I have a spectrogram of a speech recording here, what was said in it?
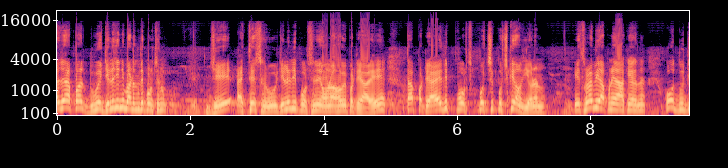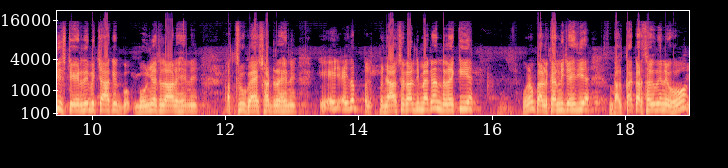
ਅਜੇ ਆਪਾਂ ਦੂਏ ਜ਼ਿਲ੍ਹੇ 'ਚ ਨਹੀਂ ਵੜਨ ਦਿੰਦੇ ਪੁਲਿਸ ਨੂੰ। ਜੇ। ਇੱਥੇ ਸੰਗਰੂਰ ਜ਼ਿਲ੍ਹੇ ਦੀ ਪੁਲਿਸ ਨੇ ਆਉਣਾ ਹੋਵੇ ਪਟਿਆਲੇ ਤਾਂ ਪਟਿਆਲੇ ਦੀ ਪੁਲਿਸ ਪੁੱਛ ਪੁੱਛ ਕੇ ਆਉਂਦੀ ਹੈ ਉਹਨਾਂ ਨੂੰ। ਇਹ ਥੋੜਾ ਵੀ ਆਪਣੇ ਆ ਕੇ। ਉਹ ਦੂਜੀ ਸਟੇਟ ਦੇ ਵਿੱਚ ਆ ਕੇ ਗੋਲੀਆਂ ਚਲਾ ਰਹੇ ਨੇ ਅਥਰੂ ਗੈਸ ਛੱਡ ਰਹੇ ਨੇ। ਇਹ ਇਹ ਤਾਂ ਪੰਜਾਬ ਸਰਕਾਰ ਦੀ ਮੈਂ ਕਹਿੰਦਾ ਨਲਾਇਕੀ ਹੈ ਉਹਨਾਂ ਨੂੰ ਗੱਲ ਕਰਨੀ ਚਾਹੀਦੀ ਹੈ ਗੱਲ ਤਾਂ ਕਰ ਸਕਦੇ ਨੇ ਉਹ।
